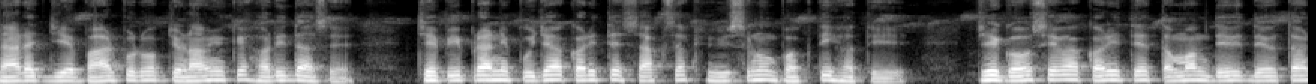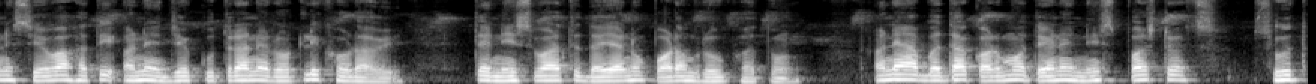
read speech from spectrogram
નારદજીએ ભારપૂર્વક જણાવ્યું કે, હરિદાસે, જે પીપળાની પૂજા કરી તે સાક્ષાત વિષ્ણુ ભક્તિ હતી. જે ગૌસેવા કરી તે તમામ દેવી દેવતાઓની સેવા હતી અને જે કૂતરાને રોટલી ખવડાવી તે નિસ્વાર્થ દયાનું પરમ રૂપ હતું. અને આ બધા કર્મો તેણે નિષ્પષ્ટ શુદ્ધ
